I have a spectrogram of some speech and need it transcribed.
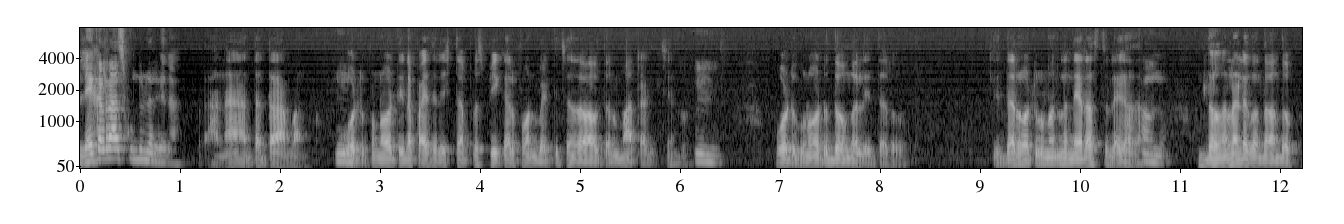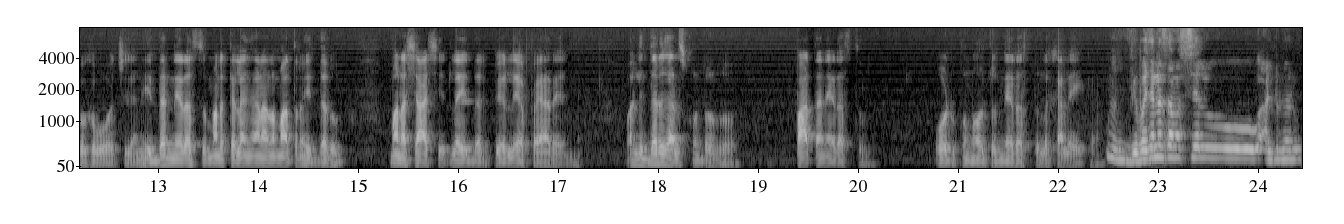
లేఖలు రాసుకుంటున్నారు కదా? అనా అంత డ్రామా. ఓటుకు నోటిన పైసలు ఇచ్చినప్పుడు స్పీకర్ ఫోన్ పెట్టి చంద్రబాబుతో మాట్లాడించారు. ఓటుకు నోటు దొంగలు ఇద్దరు ఇద్దరు ఓటుకు నోట్లో నేరస్తులే కదా. దొంగలు అంటే కొంతమంది ఒప్పుకోకపోవచ్చు కానీ ఇద్దరు నేరస్తు మన తెలంగాణలో మాత్రం ఇద్దరు. మన షార్ట్షీట్లో ఇద్దరు పేర్లు ఎఫ్ఐఆర్ అయింది వాళ్ళిద్దరు కలుసుకుంటారు పాత నేరస్తులు. ఓటుకు నోటు నేరస్తుల కలయిక. విభజన సమస్యలు అంటున్నారు.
